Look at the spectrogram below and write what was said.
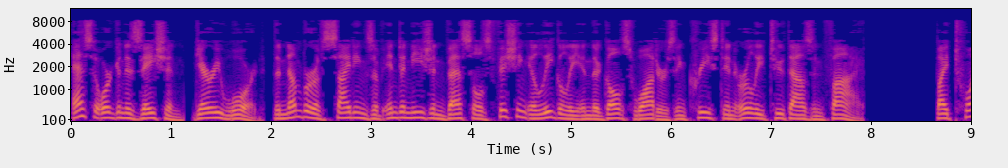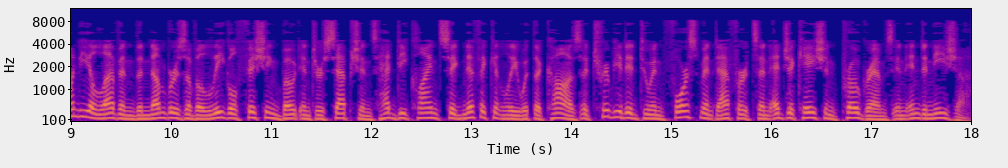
S. Organization, Gary Ward, the number of sightings of Indonesian vessels fishing illegally in the Gulf's waters increased in early 2005. By 2011 the numbers of illegal fishing boat interceptions had declined significantly with the cause attributed to enforcement efforts and education programs in Indonesia.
